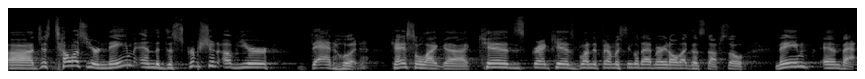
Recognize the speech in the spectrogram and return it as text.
uh, just tell us your name and the description of your dadhood. Okay, so like uh, kids, grandkids, blended family, single dad, married, all that good stuff. So name and that.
